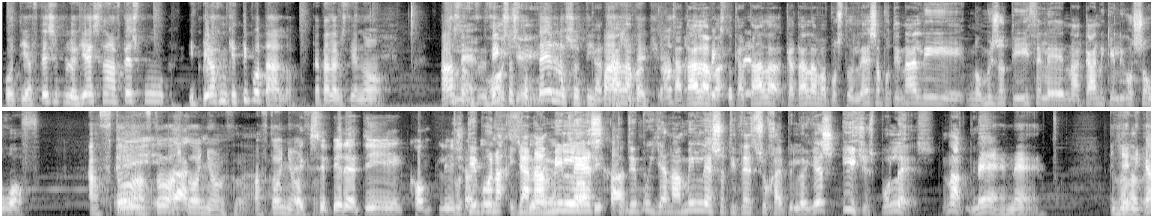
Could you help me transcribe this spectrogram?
ότι αυτές οι επιλογές ήταν αυτές που υπάρχουν και τίποτα άλλο. Κατάλαβες τι εννοώ; Α Ναι, το δείξω οκ. στο τέλος ότι υπάρχει τέτοιο. Άστο να Κατάλαβα, παίξεις στο κατάλαβα, κατάλαβα πως το λες. Από την άλλη, νομίζω ότι ήθελε να κάνει και λίγο show off. Αυτό, Ε, αυτό, εντάξει. αυτό νιώθω. Αυτό νιώθω. Εξυπηρετεί completion. Του τύπου, να, για, να μην λες, του τύπου για να μην λες ότι δεν σου είχα επιλογές, είχες πολλές. Να, Ναι, ναι. Κατάλαβες. Γενικά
